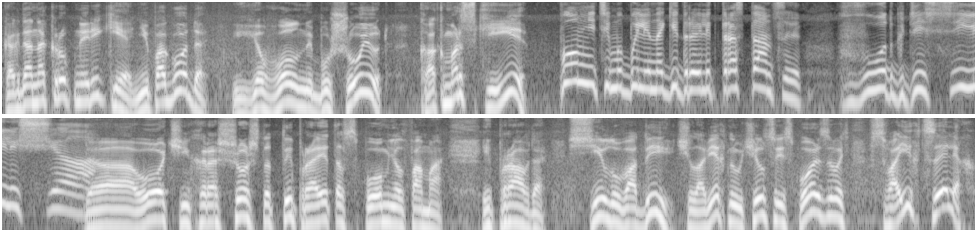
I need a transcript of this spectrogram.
Когда на крупной реке непогода Ее волны бушуют, как морские. Помните, мы были на гидроэлектростанции? Вот где силища. Да, очень хорошо, что ты про это вспомнил, Фома. И правда, силу воды человек научился использовать в своих целях.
